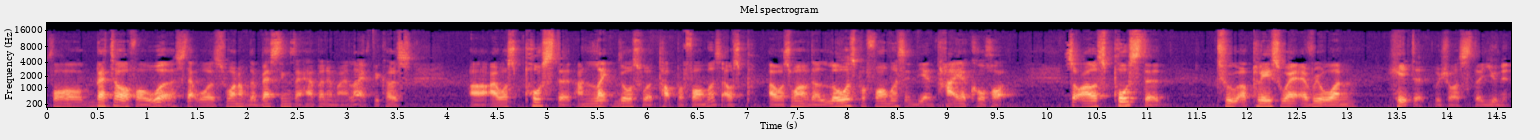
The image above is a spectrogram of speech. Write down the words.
for better or for worse, that was one of the best things that happened in my life because uh, I was posted. Unlike those who were top performers, I was I was one of the lowest performers in the entire cohort. So I was posted to a place where everyone hated, which was the unit.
